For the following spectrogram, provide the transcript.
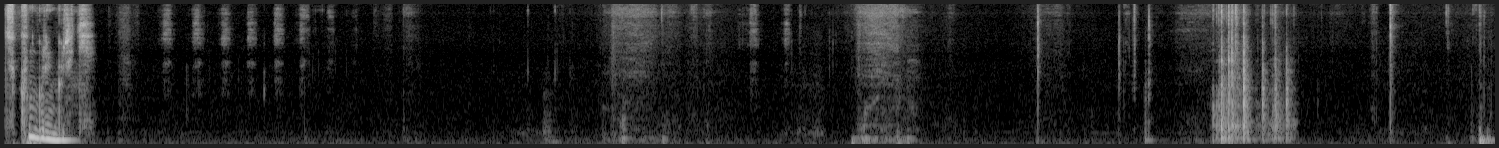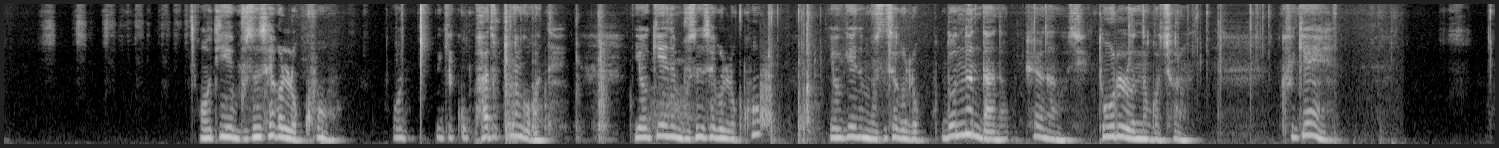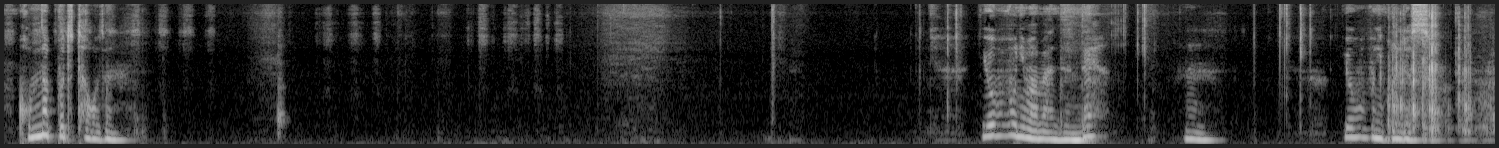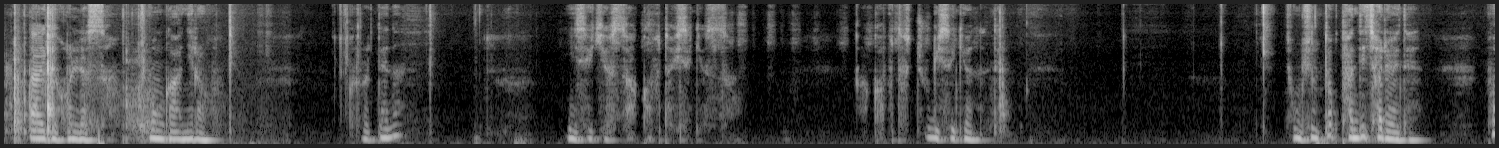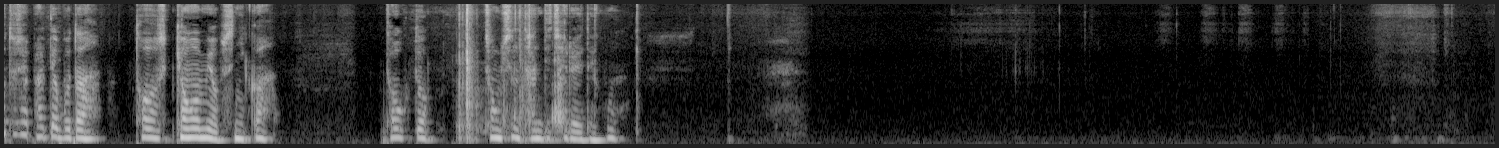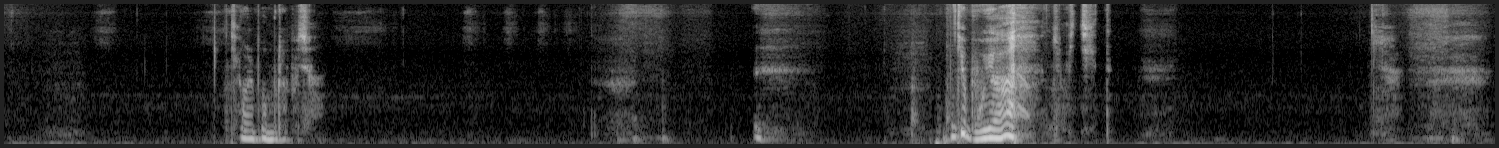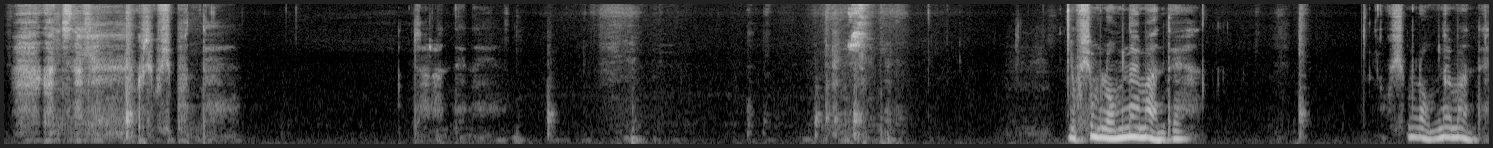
즉흥 그림 그리기. 어디에 무슨 색을 놓고 어, 이게 꼭 바둑 두는 것 같아. 여기에는 무슨 색을 놓고 여기에는 무슨 색을 놓, 놓는다는 표현하는 거지. 돌을 놓는 것처럼. 그게 겁나 뿌듯하거든. 이 부분이 마음에 안 드는데, 음, 이 부분이 걸렸어. 나에게 걸렸어. 뭔가 아니라고. 그럴 때는 이 색이었어. 아까부터 이 색이었어. 아까부터 쭉 이 색이었는데. 정신을 딱 단디 차려야 돼. 포토샵 할 때보다 더 경험이 없으니까 더욱더 정신을 단디 차려야 되고. 겨울봄을 해보자. 이게 뭐야? 좀 미치겠다. 아, 간지나게 그리고 싶었는데 잘 안 되네. 욕심을 너무 내면 안 돼. 욕심을 너무 내면 안 돼.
